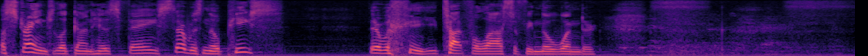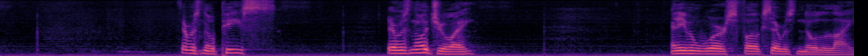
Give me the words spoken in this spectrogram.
a strange look on his face. There was no peace. There was, he taught philosophy, no wonder. There was no peace. There was no joy. And even worse, folks, there was no life.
